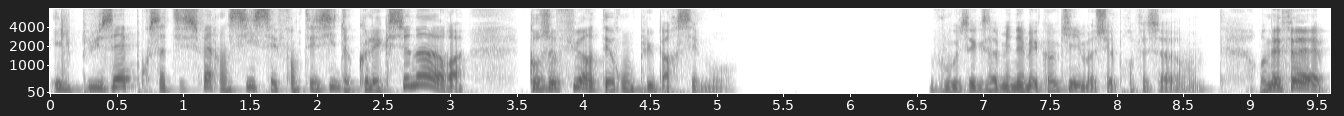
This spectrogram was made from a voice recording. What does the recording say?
il puisait pour satisfaire ainsi ses fantaisies de collectionneur, quand je fus interrompu par ces mots. Vous examinez mes coquilles, monsieur le professeur. En effet,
